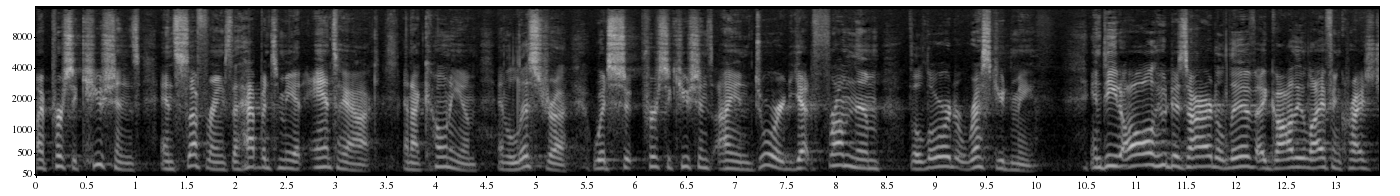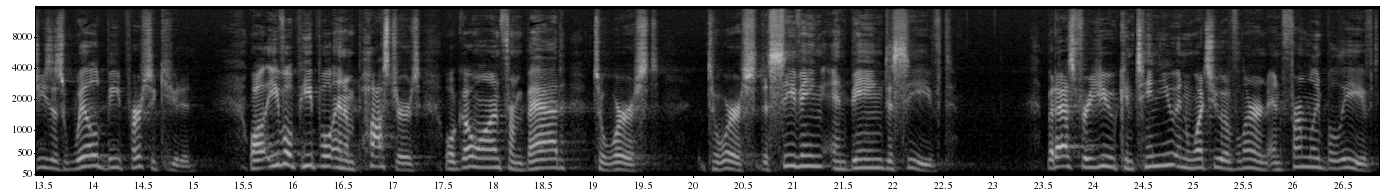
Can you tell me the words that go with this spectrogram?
my persecutions and sufferings that happened to me at Antioch and Iconium and Lystra, which persecutions I endured, yet from them the Lord rescued me. Indeed, all who desire to live a godly life in Christ Jesus will be persecuted. while evil people and impostors will go on from bad to worst to worse, deceiving and being deceived. But as for you, continue in what you have learned and firmly believed,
